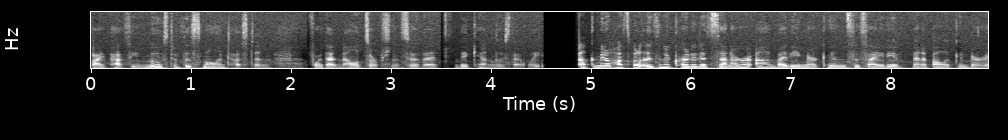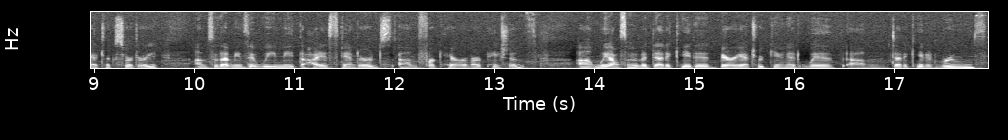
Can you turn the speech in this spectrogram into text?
bypassing most of the small intestine for that malabsorption so that they can lose that weight. El Camino Hospital is an accredited center um, by the American Society of Metabolic and Bariatric Surgery. Um, so that means that we meet the highest standards um, for care of our patients. Um, we also have a dedicated bariatric unit with um, dedicated rooms,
